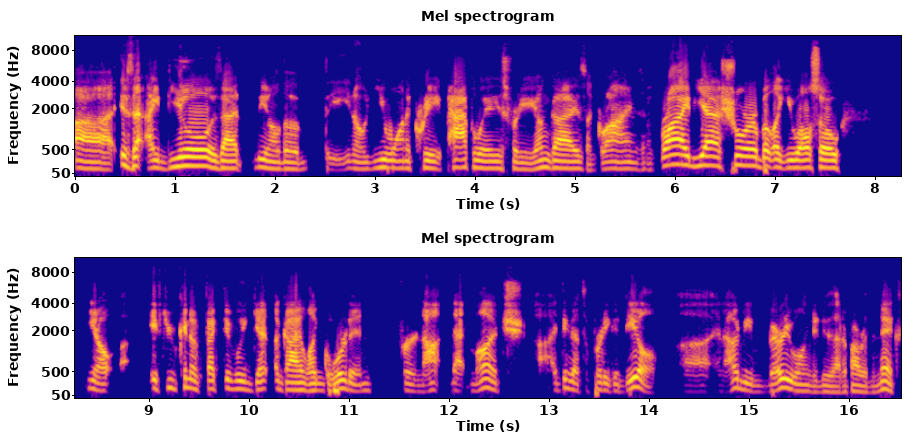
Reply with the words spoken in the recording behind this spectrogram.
Uh, is that ideal? Is that you know the, the you know you want to create pathways for your young guys like Grimes and McBride? Yeah, sure, but like you also, you know, if you can effectively get a guy like Gordon for not that much, I think that's a pretty good deal. Uh, and I would be very willing to do that if I were the Knicks.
